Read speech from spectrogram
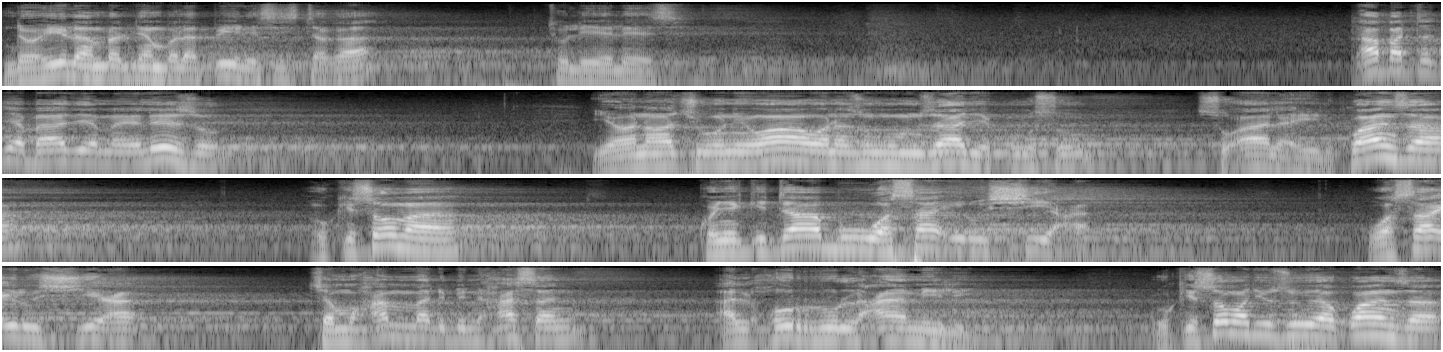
ndio hilo ambalo jambo la pili sisi taka tulieleze hapa tutajia baadhi ya maelezo ya wanawachuoni wao wanazungumzaje kuhusu suala hili. Kwanza ukisoma kwenye kitabu wasailu shia wasailu shia cha Muhammad bin Hassan al-Hurr al-Amili ukisoma juzuu ya kwanza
